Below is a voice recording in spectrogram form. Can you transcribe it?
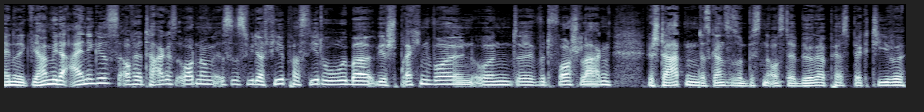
Henrik, wir haben wieder einiges auf der Tagesordnung. Es ist wieder viel passiert, worüber wir sprechen wollen und äh, würde vorschlagen, wir starten das Ganze so ein bisschen aus der Bürgerperspektive.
